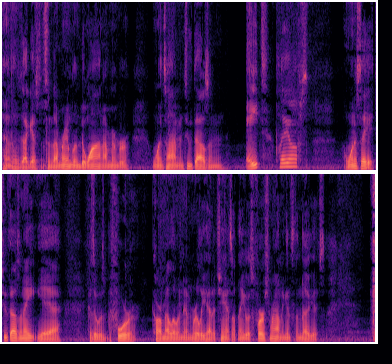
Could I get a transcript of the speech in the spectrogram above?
I guess since I'm rambling, Dewan, I remember one time in 2008 playoffs, I want to say 2008, yeah, because it was before Carmelo and them really had a chance. I think it was first round against the Nuggets.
